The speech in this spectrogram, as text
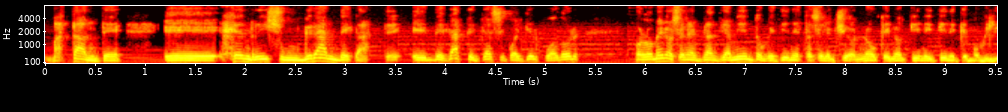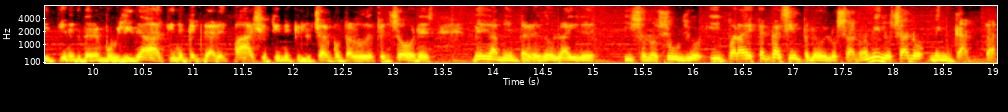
bastante. Eh, Henry hizo un gran desgaste, el desgaste que hace cualquier jugador por lo menos en el planteamiento que tiene esta selección, ¿no? que no tiene, tiene que, tiene que tener movilidad, tiene que crear espacio, tiene que luchar contra los defensores. Vega, mientras le dio el aire, hizo lo suyo. Y para destacar siempre lo de Lozano. A mí Lozano me encanta.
